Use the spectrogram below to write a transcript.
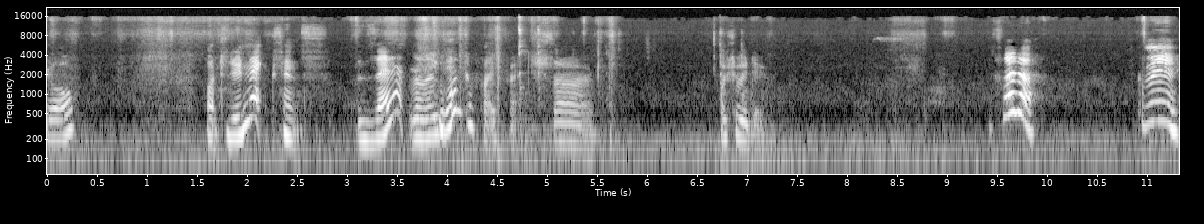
Sure what to do next since they don't really want to play fetch. So, what should we do? Slater, come here.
